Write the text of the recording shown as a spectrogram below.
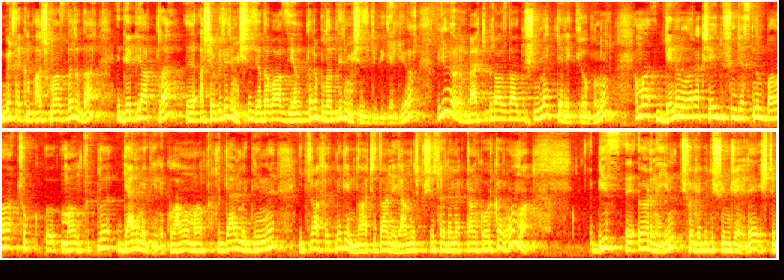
bir takım açmazları da edebiyatla e, açabilirmişiz ya da bazı yanıtları bulabilirmişiz gibi geliyor. Bilmiyorum belki biraz daha düşünmek gerekiyor bunu. Ama genel olarak şey düşüncesinin bana çok e, mantıklı gelmediğini, kulağıma mantıklı gelmediğini itiraf etmeliyim. Naçizane yanlış bir şey söylemekten korkarım ama biz e, örneğin şöyle bir düşünceyle işte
